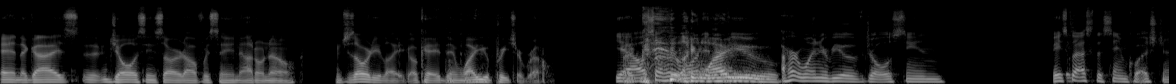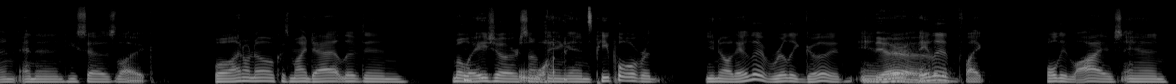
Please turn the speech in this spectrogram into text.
And the guys, uh, Joel Osteen started off with saying, "I don't know," which is already like, okay, then why are you a preacher, bro? Yeah, I also heard like, one why are interview. you- I heard one interview of Joel Osteen basically ask the same question, and then he says like, "Well, I don't know, cause my dad lived in Malaysia or something, and people over, you know, they live really good, and they're- they live like holy lives, and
